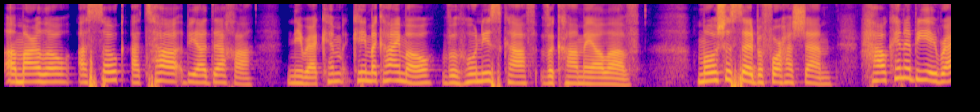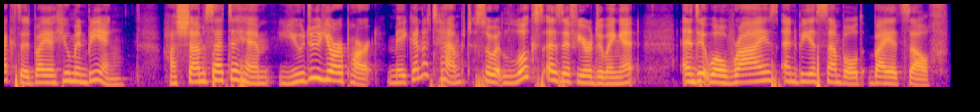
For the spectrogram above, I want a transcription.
Amar lo, asok ata biadecha, nirekim kimakaimo, v'hu niskaf v'kame alav. Moshe said before Hashem, How can it be erected by a human being? Hashem said to him, You do your part, make an attempt so it looks as if you're doing it, and it will rise and be assembled by itself.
